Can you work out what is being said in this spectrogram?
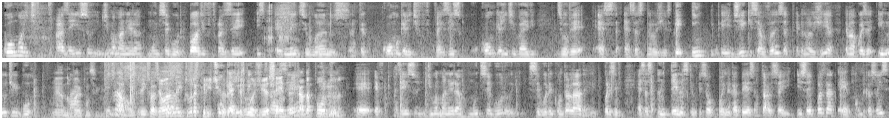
como a gente fazer isso de uma maneira muito segura. Pode fazer experimentos humanos, até como que a gente faz isso, como que a gente vai desenvolver essa, essas tecnologias. Porque impedir que se avance a tecnologia é uma coisa inútil e burra. É, não ah. vai conseguir. Não, o que tem que fazer é uma leitura crítica da tecnologia sempre, a cada ponto, né? É, é, fazer isso de uma maneira muito segura, segura e controlada. Por exemplo, essas antenas que o pessoal põe na cabeça, tal, isso aí, isso aí pode dar é, complicações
